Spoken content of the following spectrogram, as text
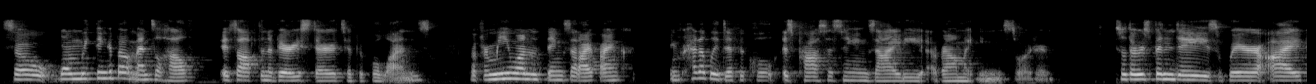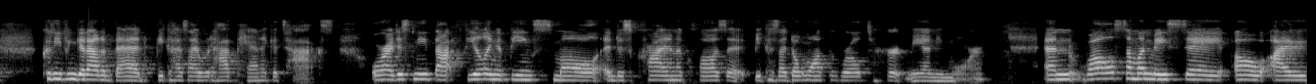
So, when we think about mental health, it's often a very stereotypical lens. But for me, one of the things that I find incredibly difficult is processing anxiety around my eating disorder. So there's been days where I couldn't even get out of bed because I would have panic attacks, or I just need that feeling of being small and just cry in a closet because I don't want the world to hurt me anymore. And while someone may say, Oh, I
